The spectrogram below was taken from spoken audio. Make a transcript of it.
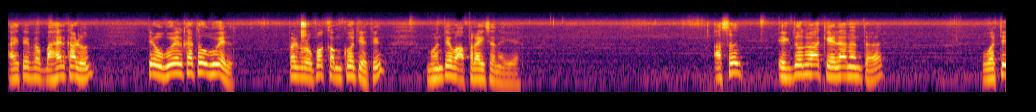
आणि ते बाहेर काढून ते उगवेल का तो उगवेल पण रोपं कमकुवत येतील म्हणून ते वापरायचं नाही आहे असं एक दोन वेळा केल्यानंतर वरती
